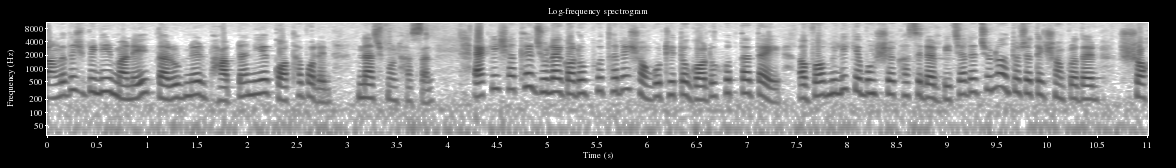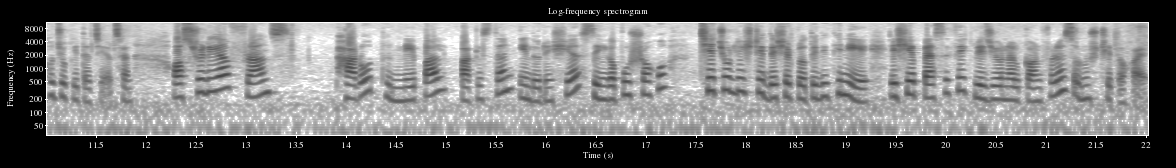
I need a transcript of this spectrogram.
বাংলাদেশ বিনির্মাণে তারুণ্যের ভাবনা নিয়ে কথা বলেন নাজমুল হাসান। একই সাথে জুলাই গণঅভ্যুত্থানে সংগঠিত গণহত্যা দায়ে আওয়ামী লীগ এবং শেখ হাসিনার বিচারের জন্য আন্তর্জাতিক সম্প্রদায়ের সহযোগিতা চেয়েছেন। Australia, France, Bharat, Nepal, Pakistan, Indonesia, Singapore সহ ছেচল্লিশটি দেশের প্রতিনিধি নিয়ে এশিয়া প্যাসিফিক রিজিওনাল কনফারেন্স অনুষ্ঠিত হয়।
